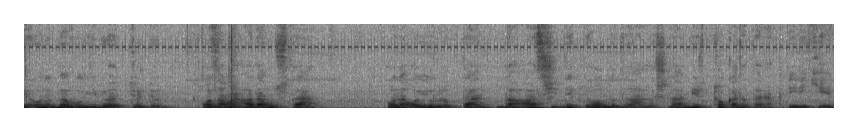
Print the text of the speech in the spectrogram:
ve onu davul gibi öttürdü. O zaman adam usta ona o yumruktan daha az şiddetli olmadığı anlaşılan bir tokat atarak dedi ki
